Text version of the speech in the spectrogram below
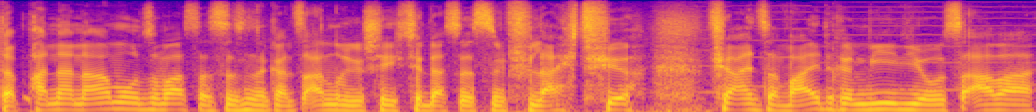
der Panda-Name und sowas, das ist eine ganz andere Geschichte. Das ist vielleicht für, für eins der weiteren Videos, aber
